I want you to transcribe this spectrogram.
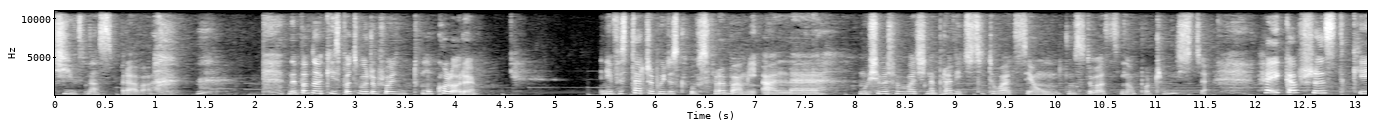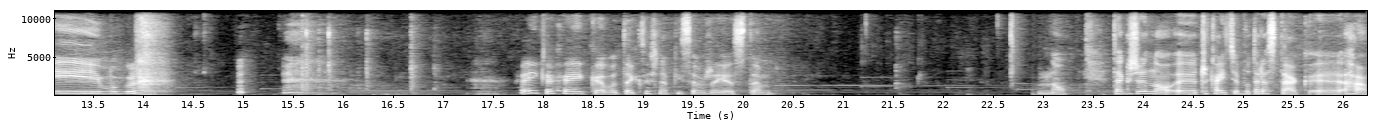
dziwna sprawa. Na pewno jakiś sposób może przełożyć mu kolory. Nie wystarczy pójść do sklepów z frabami, ale musimy spróbować naprawić sytuację. Tę sytuację, no oczywiście. Hejka wszystkim! W ogóle... Hejka, hejka, bo tak ktoś napisał, że jestem. No, także no, e, czekajcie, bo teraz tak, e, aha,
